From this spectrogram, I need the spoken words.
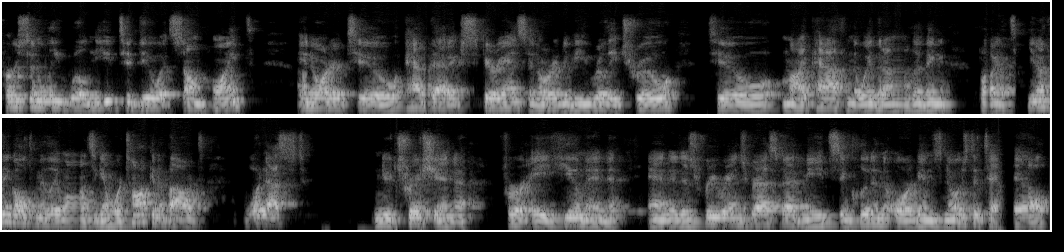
personally will need to do at some point in order to have that experience, in order to be really true to my path and the way that I'm living. But you know, I think ultimately, once again, we're talking about what best nutrition for a human, and it is free range grass fed meats, including the organs, nose to tail,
